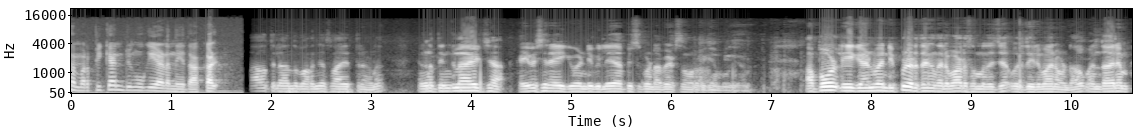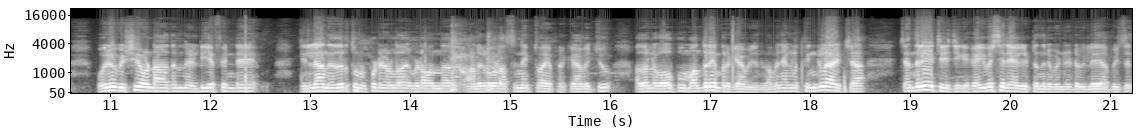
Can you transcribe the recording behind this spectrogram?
സമർപ്പിക്കാൻ ഒരുങ്ങുകയാണ് നേതാക്കൾ. പറഞ്ഞ സാഹചര്യത്തിലാണ് ഞങ്ങൾ തിങ്കളാഴ്ച കൈവശരേഖയ്ക്ക് വേണ്ടി വില്ലേജ് ഓഫീസിൽ കൊണ്ട് അപേക്ഷ സമർപ്പിക്കാൻ പോവുകയാണ്. അപ്പോൾ ഈ ഗവൺമെന്റ് ഇപ്പോഴെടുത്ത നിലപാട് സംബന്ധിച്ച് ഒരു തീരുമാനം ഉണ്ടാവും. എന്തായാലും ഒരു വിഷയം ഉണ്ടാകുന്ന എൽ ഡി എഫിന്റെ ജില്ലാ നേതൃത്വം ഉൾപ്പെടെയുള്ള ഇവിടെ വന്ന് ആളുകളോട് അസന്നിഗ്ധമായി പ്രഖ്യാപിച്ചു. അതുപോലെ വകുപ്പ് മന്ത്രിയും പ്രഖ്യാപിച്ചിട്ടുണ്ട്. അപ്പോൾ ഞങ്ങൾ തിങ്കളാഴ്ച ചന്ദ്രിക ചേച്ചിക്ക് കൈവശരേഖ കിട്ടുന്നതിന് വേണ്ടിയിട്ട് വില്ലേജ് ഓഫീസിൽ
